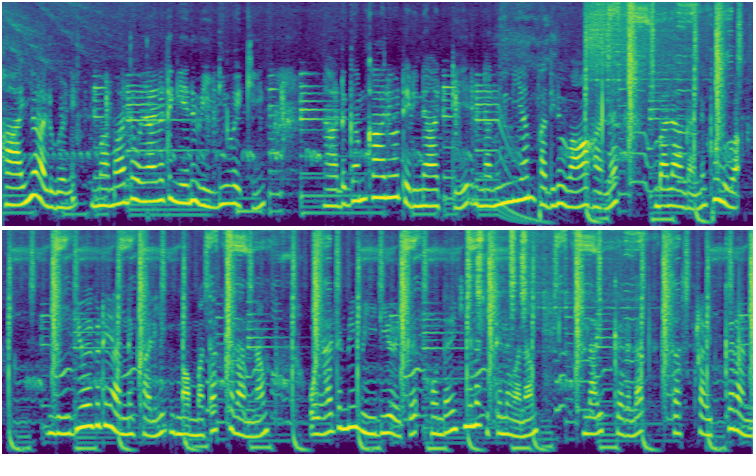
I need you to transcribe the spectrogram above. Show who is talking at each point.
Speaker 1: Hi යාළුවනේ මම අද ඔයාලට ගෙන වීඩියෝ එකෙන් නාඩගම්කාරයෝ ටෙලිනාට්‍යයේ නළුනිලියන් පදින වාහන බලාගන්න පුළුවන්. වීඩියෝ එකට යන්න කලින් මම මතක් කරන්නම් ඔයාට මේ වීඩියෝ එක හොඳයි කියලා හිතෙනවා නම් ලයික් කරලා සබස්ක්‍රයිබ් කරන්න.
